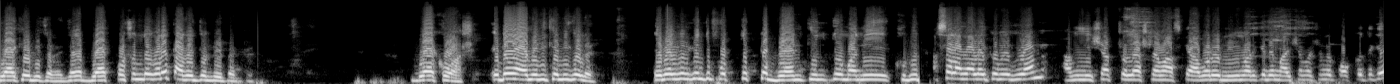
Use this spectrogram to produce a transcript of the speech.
ব্ল্যাক এর ভিতরে। যারা ব্ল্যাক পছন্দ করে, তাদের জন্য এই প্যান্টটি ব্ল্যাক ওয়াশ এটাও আমেরিকান ইগলের এবারের কিন্তু প্রত্যেকটা ব্র্যান্ড কিন্তু মানে খুবই আসসালামু আলাইকুম এভরিওয়ান আমি নিশাদ চলে আসলাম আজকে আবারও নিউ মার্কেটে মাইশা ফ্যাশনের পক্ষ থেকে।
